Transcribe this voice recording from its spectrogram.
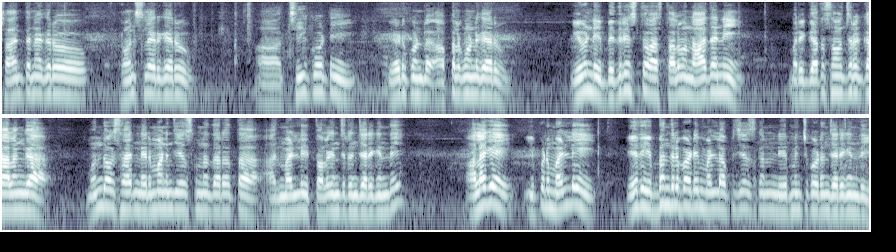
శాంతినగర్ కౌన్సిలర్ గారు చీకోటి ఏడుకొండ అప్పలకొండ గారు ఏమండి బెదిరిస్తూ ఆ స్థలం నాదని మరి గత సంవత్సర కాలంగా ముందు ఒకసారి నిర్మాణం చేసుకున్న తర్వాత అది మళ్ళీ తొలగించడం జరిగింది. అలాగే ఇప్పుడు మళ్ళీ ఏదో ఇబ్బందులు పడి మళ్ళీ అప్పు చేసుకుని నిర్మించుకోవడం జరిగింది.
